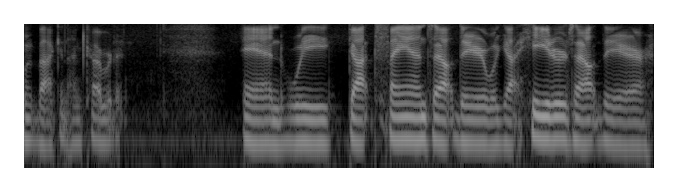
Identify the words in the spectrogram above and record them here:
went back and uncovered it. And we got fans out there, we got heaters out there.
